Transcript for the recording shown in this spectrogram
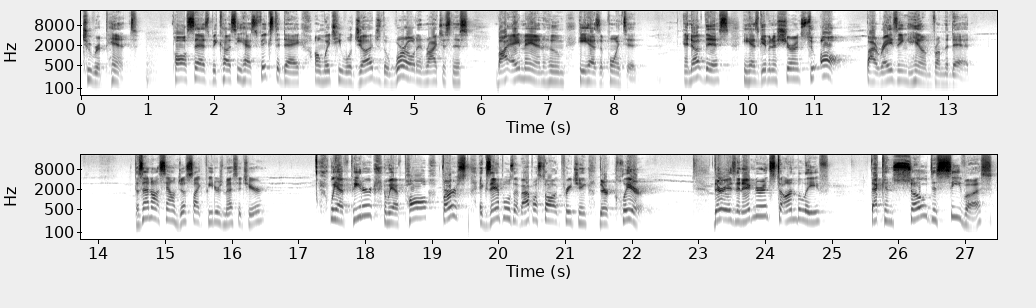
to repent. Paul says, Because he has fixed a day on which he will judge the world in righteousness by a man whom he has appointed. And of this he has given assurance to all by raising him from the dead. Does that not sound just like Peter's message here? We have Peter and we have Paul, first examples of apostolic preaching. They're clear. There is an ignorance to unbelief that can so deceive us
